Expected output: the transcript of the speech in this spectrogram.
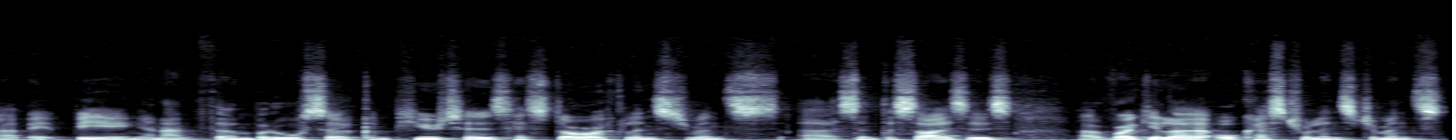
uh, it being an anthem, but also computers, historical instruments, uh, synthesizers, uh, regular orchestral instruments,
